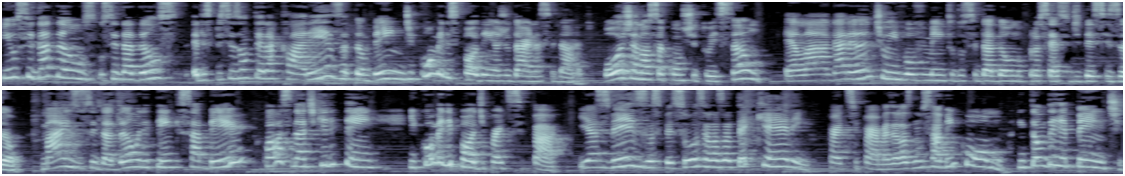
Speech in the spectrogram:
e os cidadãos. Os cidadãos, eles precisam ter a clareza também de como eles podem ajudar na cidade. Hoje a nossa Constituição, ela garante o envolvimento do cidadão no processo de decisão, mas o cidadão ele tem que saber qual a cidade que ele tem e como ele pode participar. E às vezes as pessoas elas até querem participar, mas elas não sabem como. Então, de repente,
